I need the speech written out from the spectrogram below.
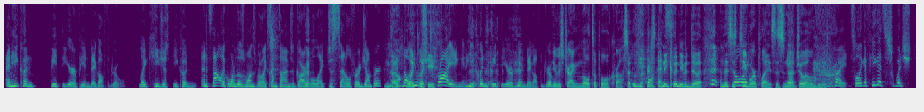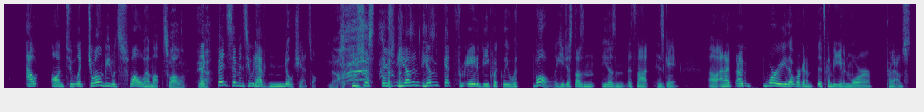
and he couldn't beat the European big off the dribble. Like he just he couldn't, and it's not like one of those ones where like sometimes a guard will like just settle for a jumper. No, like, no, like- he was like he- trying and he couldn't beat the European big off the dribble. He was trying multiple crossovers and he couldn't even do it. And this So, is like, Tibor Pleiss. This is not if- Joel Embiid. right. So like if he gets switched out onto like Joel Embiid would swallow him up. Swallow him. Yeah. Like Ben Simmons, he would have no chance on. no. He's just there's he doesn't he doesn't get from A to B quickly with the ball. Like he just doesn't he doesn't it's not his game. Uh, and I I worry that we're gonna it's gonna be even more pronounced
